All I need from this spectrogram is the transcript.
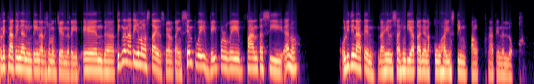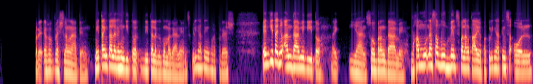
click natin yan, hintayin natin siya mag-generate. And uh, tignan natin yung mga styles. Meron tayong synthwave, vaporwave, fantasy, ano. Ulitin natin dahil sa hindi yata niya nakuha yung steampunk natin na look. Pre- refresh lang natin. May time talaga hindi, to, hindi talaga gumagana yan. So, click natin refresh. And kita nyo, ang dami dito. Like, yan, sobrang dami. Naka, nasa movements pa lang tayo. Pag click natin sa all,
